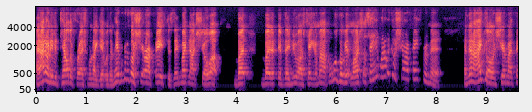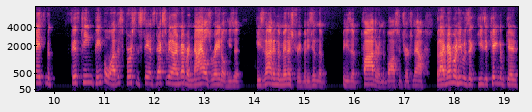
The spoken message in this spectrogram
and I don't even tell the freshmen when I get with them, hey, we're gonna go share our faith because they might not show up. But but if they knew I was taking them out, but we'll go get lunch, they'll say, hey, why don't we go share our faith for a minute? And then I go and share my faith with 15 people while this person stands next to me. And I remember Niles Radel, he's a he's not in the ministry, but he's in the he's a father in the Boston church now. But I remember when he was a he's a kingdom kid,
